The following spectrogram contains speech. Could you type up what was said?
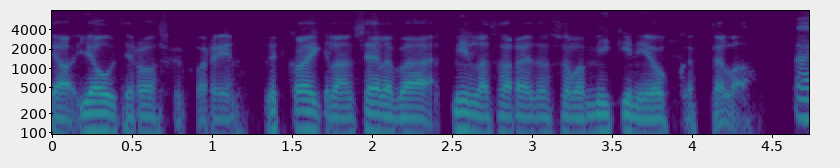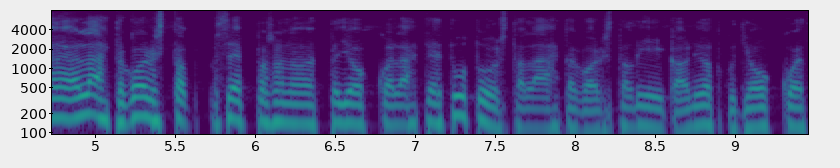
ja jouti roskakoriin. Nyt kaikilla on selvää, millä sarjatasolla mikin joukkue pelaa. Lähtökohdista Seppo sanoi, että joukkue lähtee tutuista lähtökohdista liikaan. Jotkut joukkueet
